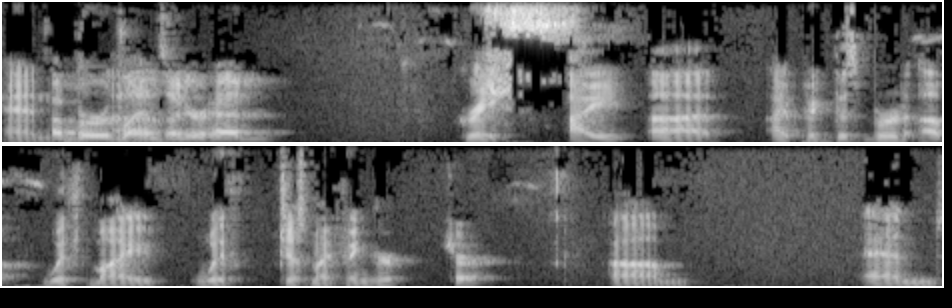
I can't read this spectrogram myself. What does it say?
and A bird uh, lands on your head. Great. I uh, I pick this bird up with my with just my finger, Sure. um, and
